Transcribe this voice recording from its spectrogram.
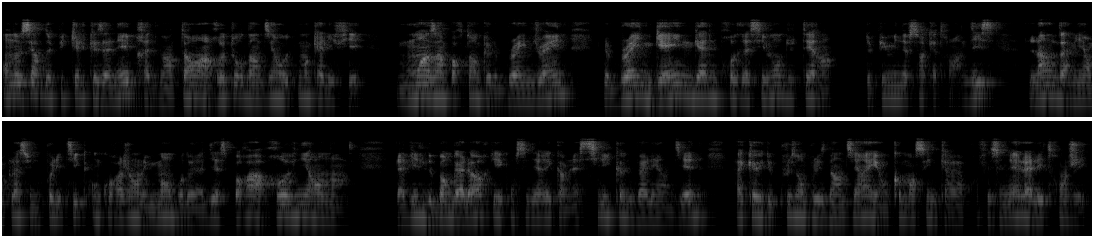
On observe depuis quelques années, près de 20 ans, un retour d'Indiens hautement qualifiés. Moins important que le brain drain, le brain gain gagne progressivement du terrain. Depuis 1990, l'Inde a mis en place une politique encourageant les membres de la diaspora à revenir en Inde. La ville de Bangalore, qui est considérée comme la Silicon Valley indienne, accueille de plus en plus d'Indiens ayant commencé une carrière professionnelle à l'étranger.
